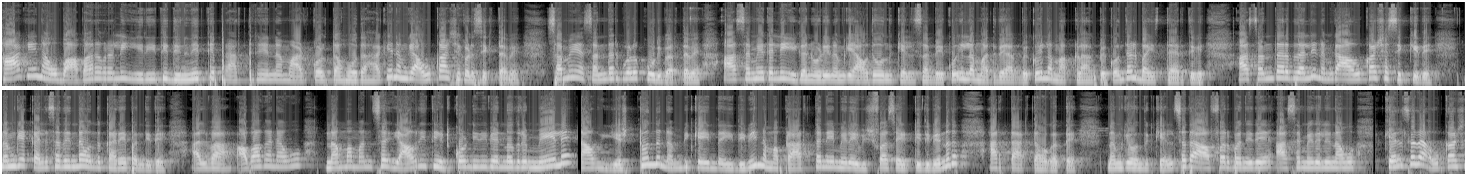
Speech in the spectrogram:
ಹಾಗೆ ನಾವು ಬಾಬಾರವರಲ್ಲಿ ಈ ರೀತಿ ದಿನನಿತ್ಯ ಪ್ರಾರ್ಥನೆಯನ್ನು ಮಾಡ್ಕೊಳ್ತಾ ಹೋದ ಹಾಗೆ ನಮಗೆ ಅವಕಾಶಗಳು ಸಿಗ್ತವೆ. ಸಮಯ ಸಂದರ್ಭಗಳು ಕೂಡಿ ಬರ್ತವೆ. ಆ ಸಮಯದಲ್ಲಿ ಈಗ ನೋಡಿ ನಮಗೆ ಯಾವುದೋ ಒಂದು ಕೆಲಸ ಬೇಕು, ಇಲ್ಲ ಮದುವೆ ಆಗಬೇಕು, ಇಲ್ಲ ಮಕ್ಕಳಾಗಬೇಕು ಅಂತೇಳಿ ಬಯಸ್ತಾ ಇರ್ತೀವಿ. ಆ ಸಂದರ್ಭದಲ್ಲಿ ನಮಗೆ ಆ ಅವಕಾಶ ಸಿಕ್ಕಿದೆ. ನಮಗೆ ಕೆಲಸದಿಂದ ಒಂದು ಕರೆ ಬಂದಿದೆ. ಅಲ್ವಾ? ಅವಾಗ ನಾವು ನಮ್ಮ ಮನಸ್ಸು ಯಾವ ರೀತಿ ಇಟ್ಕೊಂಡಿದ್ದೀವಿ ಅನ್ನೋದ್ರ ಮೇಲೆ ನಾವು ಎಷ್ಟೊಂದು ನಂಬಿಕೆಯಿಂದ ಇದ್ದೀವಿ, ನಮ್ಮ ಪ್ರಾರ್ಥನೆ ಮೇಲೆ ವಿಶ್ವಾಸ ಇಟ್ಟಿದ್ದೀವಿ ಅನ್ನೋದು ಅರ್ಥ ಆಗ್ತಾ ಹೋಗುತ್ತೆ. ನಮಗೆ ಒಂದು ಕೆಲಸದ ಆಫರ್ ಬಂದಿದೆ. ಆ ಸಮಯದಲ್ಲಿ ನಾವು ಕೆಲಸದ ಅವಕಾಶ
